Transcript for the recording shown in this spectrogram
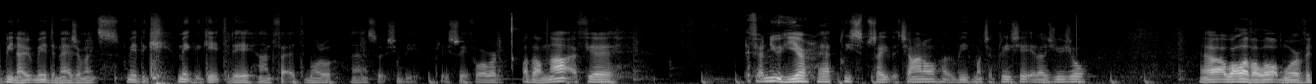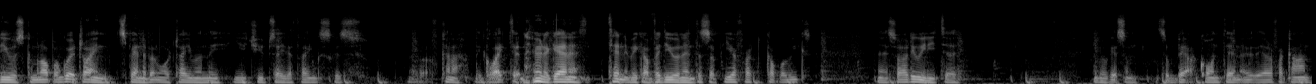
I've been out, made the measurements, made the make the gate today, and fitted tomorrow. Uh, so it should be pretty straightforward. Other than that, if you if you're new here, uh, please subscribe to the channel. It would be much appreciated as usual. Uh, I will have a lot more videos coming up. I'm going to try and spend a bit more time on the YouTube side of things because I've kind of neglected it now and again. I tend to make a video and then disappear for a couple of weeks. Uh, so I really need to, you know, get some, some better content out there if I can.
